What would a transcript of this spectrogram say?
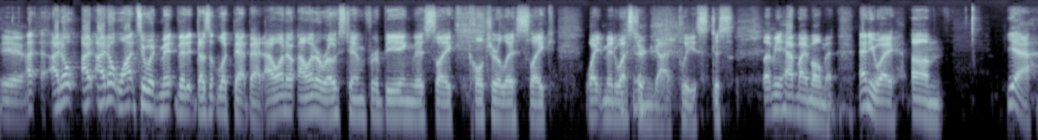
yeah. I, I don't I, I don't want to admit that it doesn't look that bad. I want to I want to roast him for being this like cultureless like white Midwestern guy. Please just let me have my moment. Anyway, um, yeah,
